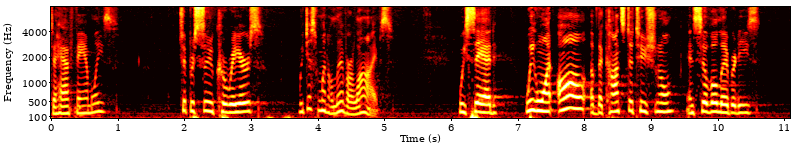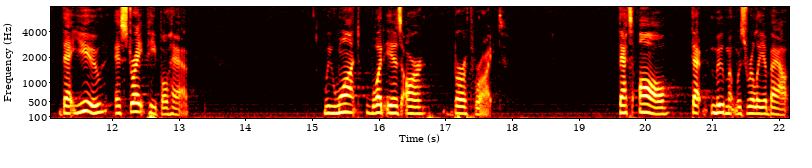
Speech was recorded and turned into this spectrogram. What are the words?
to have families, to pursue careers. We just want to live our lives. We said, we want all of the constitutional and civil liberties that you, as straight people, have. We want what is our birthright. That's all that movement was really about.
